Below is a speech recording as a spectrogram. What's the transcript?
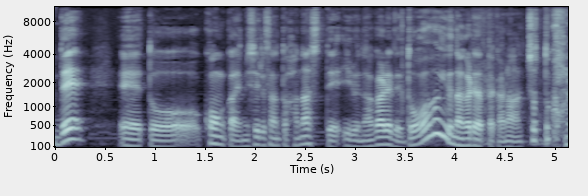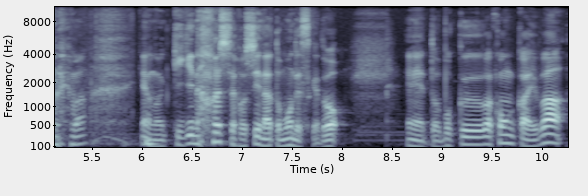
でえーと、今回ミシェルさんと話している流れでどういう流れだったかな。ちょっとこれは あの聞き直してほしいなと思うんですけど、えーと、僕は今回は、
